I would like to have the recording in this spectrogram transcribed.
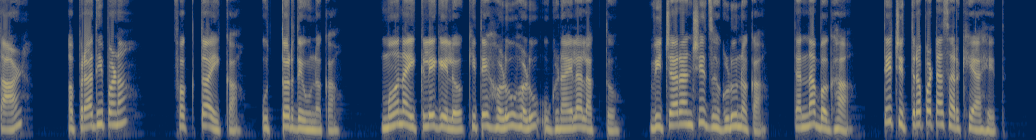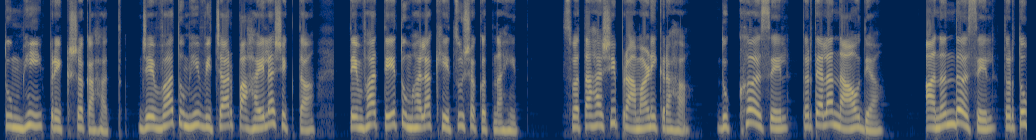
ताण? अपराधीपणा? फक्त ऐका उत्तर देऊ नका. मन ऐकले गेलं की ते हळूहळू उघडायला लागतं. विचारांशी झगडू नका. त्यांना बघा ते चित्रपटासारखे आहेत. तुम्ही प्रेक्षक आहात. जेव्हा तुम्ही विचार पाहायला शिकता तेव्हा ते तुम्हाला खेचू शकत नाहीत. स्वतःशी प्रामाणिक राहा. दुःख असेल तर त्याला नाव द्या. आनंद असेल तर तो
